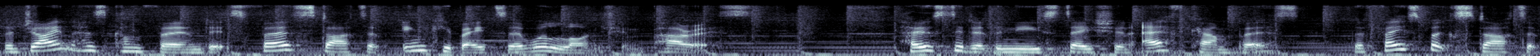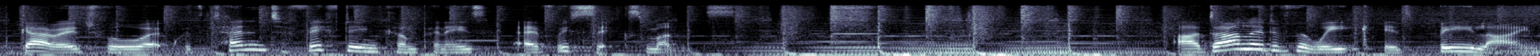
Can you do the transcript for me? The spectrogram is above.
the giant has confirmed its first startup incubator will launch in Paris. Hosted at the new Station F campus, the Facebook Startup Garage will work with 10 to 15 companies every six months. Our download of the week is Beeline.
